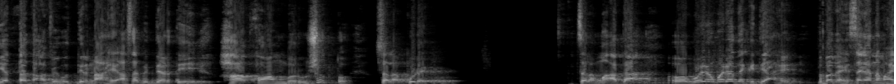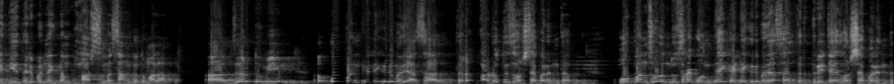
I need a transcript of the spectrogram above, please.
इयत्ता दहावी उत्तीर्ण आहे असा विद्यार्थी हा फॉर्म भरू शकतो. चला पुढे. चला मग आता वयोमर्यादा किती आहे? तर बघा हे सगळ्यांना माहिती आहे तरी पण एकदम फास्ट मी सांगतो तुम्हाला. जर तुम्ही ओपन कॅटेगरीमध्ये असाल तर अडोतीस वर्षापर्यंत. ओपन सोडून दुसऱ्या कोणत्याही कॅटेगरीमध्ये असाल तर त्रेचाळीस वर्षापर्यंत.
